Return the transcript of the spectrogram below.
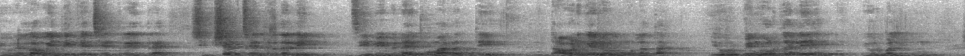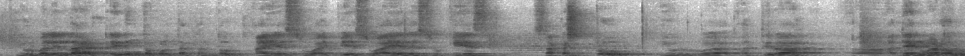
ಇವರೆಲ್ಲ ವೈದ್ಯಕೀಯ ಕ್ಷೇತ್ರ ಇದ್ದರೆ ಶಿಕ್ಷಣ ಕ್ಷೇತ್ರದಲ್ಲಿ ಜಿ ಬಿ ವಿನಯ್ ಕುಮಾರ್ ಅಂತಿ ದಾವಣಗೆರೆಯವ್ರ ಮೂಲತಃ ಇವರು ಬೆಂಗಳೂರಲ್ಲಿ ಇವ್ರ ಬಳಿ ಇವ್ರ ಬಳಿ ಎಲ್ಲ ಟ್ರೈನಿಂಗ್ ತಗೊಳ್ತಕ್ಕಂಥವ್ರು I S I P S I R S K S ಸಾಕಷ್ಟು ಇವ್ರ, ಹತ್ತಿರ ಅಧ್ಯಯನ ಮಾಡೋರು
